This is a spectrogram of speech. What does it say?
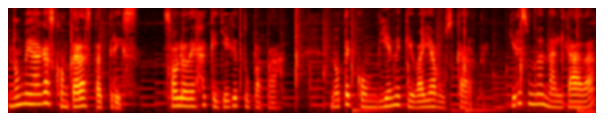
No me hagas contar hasta tres, solo deja que llegue tu papá. No te conviene que vaya a buscarte. ¿Quieres una nalgada?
